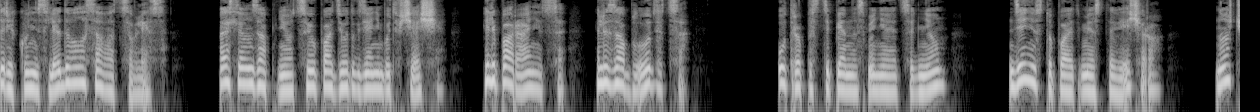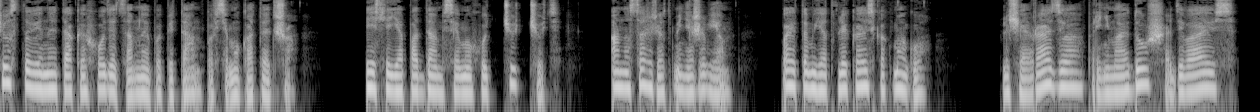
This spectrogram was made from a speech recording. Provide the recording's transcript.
Старику не следовало соваться в лес. А если он запнется и упадет где-нибудь в чаще? Или поранится? Или заблудится? Утро постепенно сменяется днем, день уступает место вечеру, но чувство вины так и ходит за мной по пятам, по всему коттеджу. Если я поддамся ему хоть чуть-чуть, оно сожрет меня живьем. Поэтому я отвлекаюсь как могу. Включаю радио, принимаю душ, одеваюсь,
